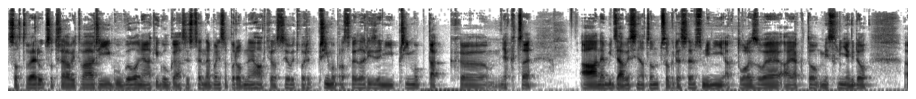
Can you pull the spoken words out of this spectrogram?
softwaru, co třeba vytváří Google, nějaký Google Assistant nebo něco podobného a chtěl si ho vytvořit přímo pro své zařízení, přímo tak, eh, jak chce a nebýt závislý na tom, co kde se změní, aktualizuje a jak to myslí někdo eh,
